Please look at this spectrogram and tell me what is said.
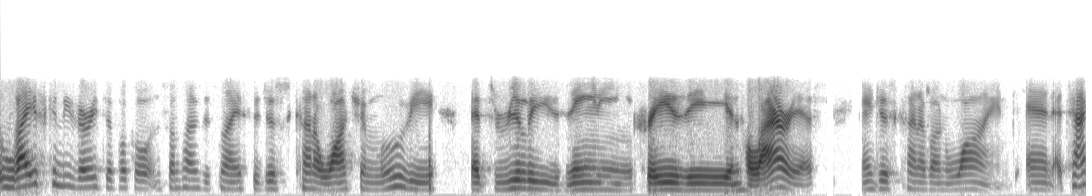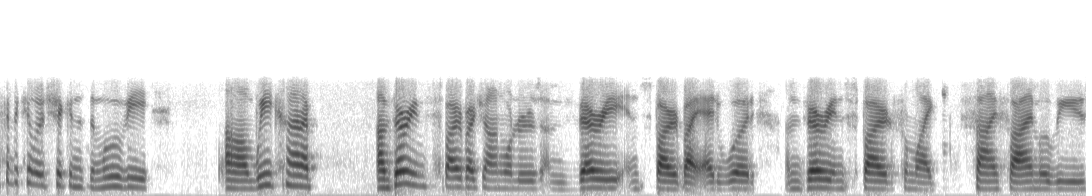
life can be very difficult and sometimes it's nice to just kind of watch a movie that's really zany and crazy and hilarious and just kind of unwind. And Attack of the Killer Chickens, the movie, um, we kind of I'm very inspired by John Waters. I'm very inspired by Ed Wood. I'm very inspired from like sci-fi movies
